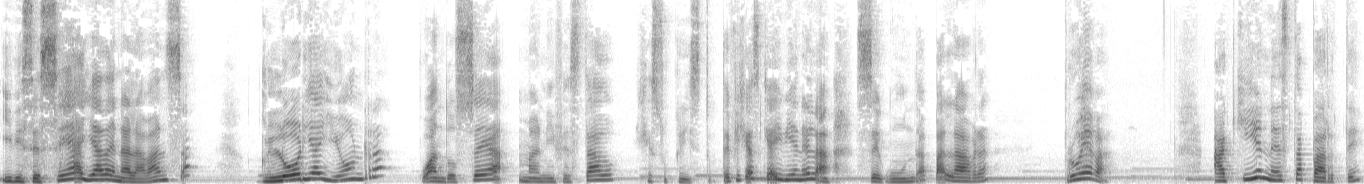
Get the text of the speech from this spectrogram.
y dice, sea hallada en alabanza, gloria y honra cuando sea manifestado Jesucristo. ¿Te fijas que ahí viene la segunda palabra, prueba? Aquí en esta parte,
